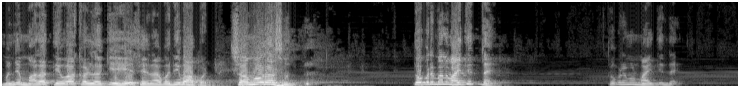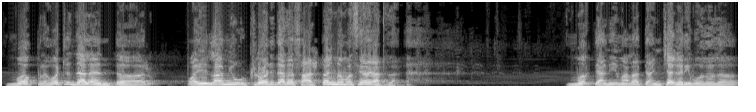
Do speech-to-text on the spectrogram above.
म्हणजे मला तेव्हा कळलं की हे सेनापती बापट समोर असून. तोपर्यंत मला माहितीच नाही. तोपर्यंत मला माहितीच नाही. मग प्रवचन झाल्यानंतर पहिला मी उठलो आणि त्यांना साष्टांग नमस्कार घातला. मग त्यांनी मला त्यांच्या घरी बोलवलं.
